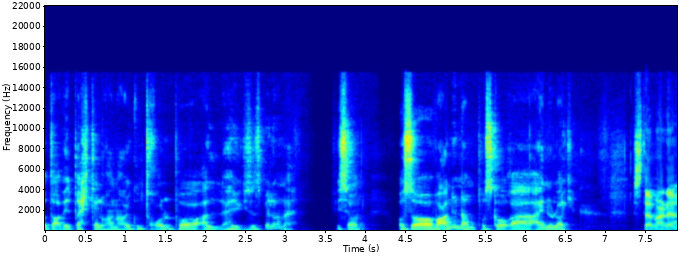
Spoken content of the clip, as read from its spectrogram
Og David Brekkalo han har jo kontroll på alle Haugesund-spillerne. Fy søren. Og så var han jo nærme på å skåre 1-0 òg. Stemmer det.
